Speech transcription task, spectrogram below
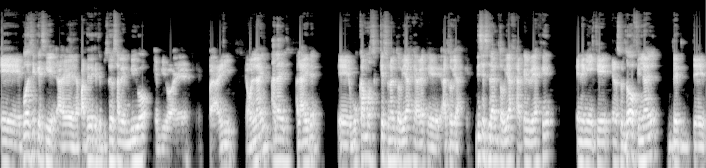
Eh, puedo decir que si eh, a partir de que este episodio sale en vivo, en vivo, eh, ahí, online, Al aire. al aire, eh, buscamos qué es un alto viaje, a ver qué alto viaje. Dice ese alto viaje, aquel viaje en el que el resultado final de, de-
